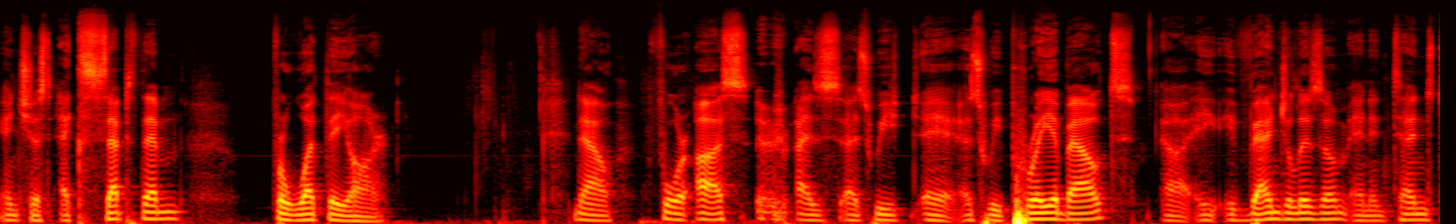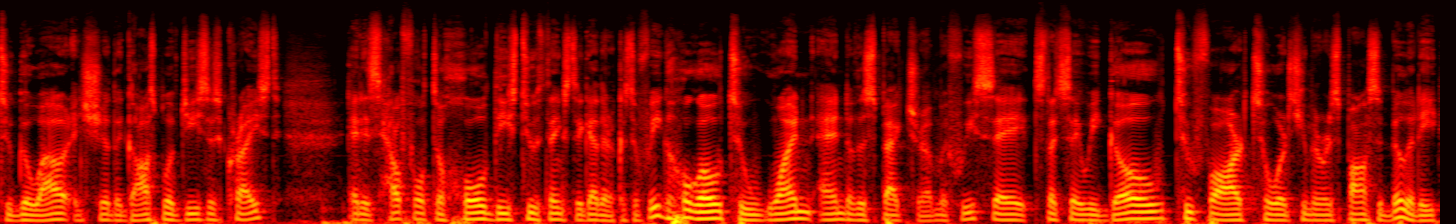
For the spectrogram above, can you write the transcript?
and just accept them for what they are. Now for us as as we uh, as we pray about uh, evangelism and intend to go out and share the gospel of Jesus Christ it is helpful to hold these two things together. Because if we go to one end of the spectrum if we say let's say we go too far towards human responsibility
